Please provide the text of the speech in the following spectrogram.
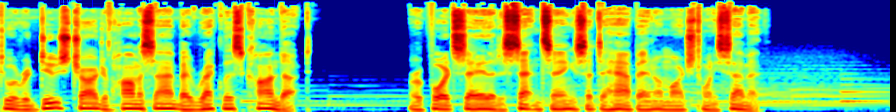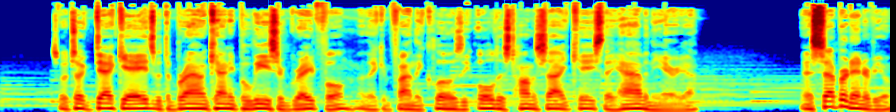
to a reduced charge of homicide by reckless conduct. Reports say that his sentencing is set to happen on March 27th. So it took decades, but the Brown County Police are grateful that they can finally close the oldest homicide case they have in the area. In a separate interview,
